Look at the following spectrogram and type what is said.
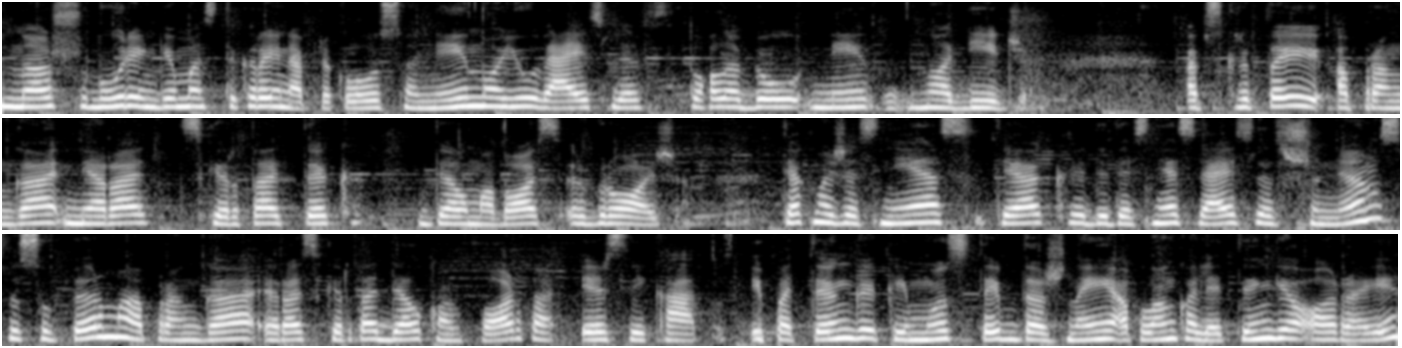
Na, šunų rengimas tikrai nepriklauso nei nuo jų veislės, tuo labiau nei nuo dydžio. Apskritai apranga nėra skirta tik dėl mados ir grožio. Tiek mažesnės, tiek didesnės veislės šunims visų pirma apranga yra skirta dėl komforto ir sveikatos. Ypatingai, kai mus taip dažnai aplanko lėtingi orai,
